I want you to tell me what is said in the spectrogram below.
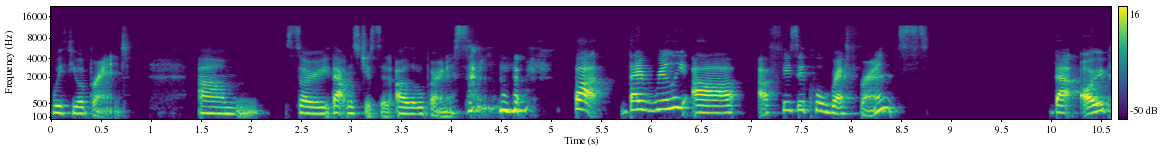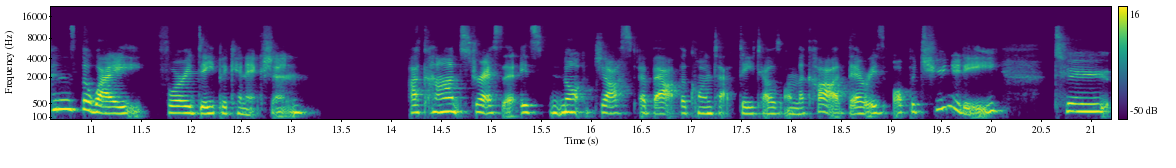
with your brand. Um, so that was just a, a little bonus. but they really are a physical reference that opens the way for a deeper connection I can't stress it. It's not just about the contact details on the card. There is opportunity to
